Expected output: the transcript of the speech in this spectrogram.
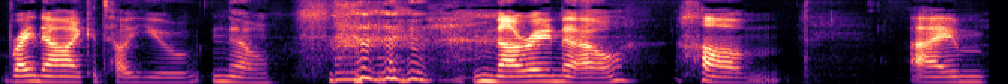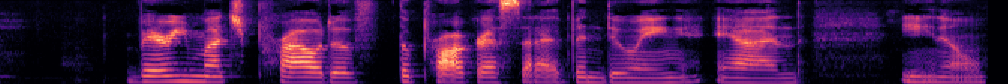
right now I could tell you no, not right now. Um, I'm very much proud of the progress that I've been doing and, you know,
